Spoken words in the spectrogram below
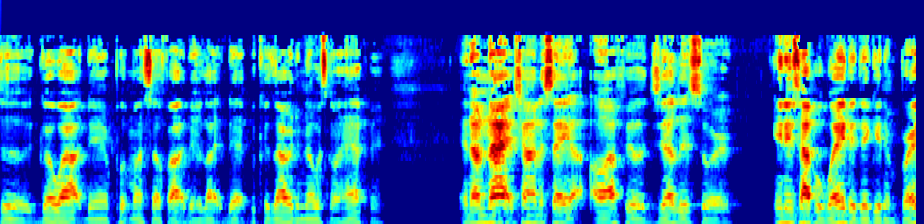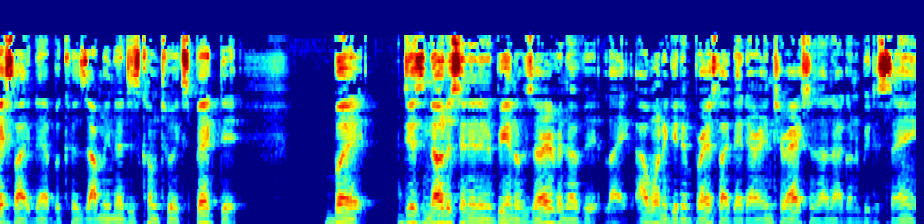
to go out there and put myself out there like that because I already know what's gonna happen. And I'm not trying to say, oh, I feel jealous or any type of way that they get embraced like that because I mean I just come to expect it. But just noticing it and being observant of it, like I want to get embraced like that. Our interactions are not going to be the same.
